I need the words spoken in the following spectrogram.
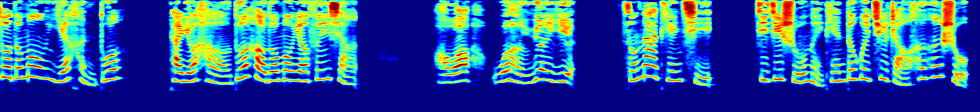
做的梦也很多。它有好多好多梦要分享。好啊，我很愿意。从那天起，叽叽鼠每天都会去找哼哼鼠，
